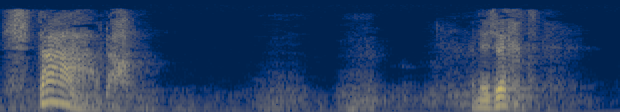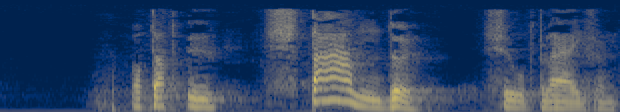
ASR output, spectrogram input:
sta dan. En hij zegt, opdat u staande zult blijven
